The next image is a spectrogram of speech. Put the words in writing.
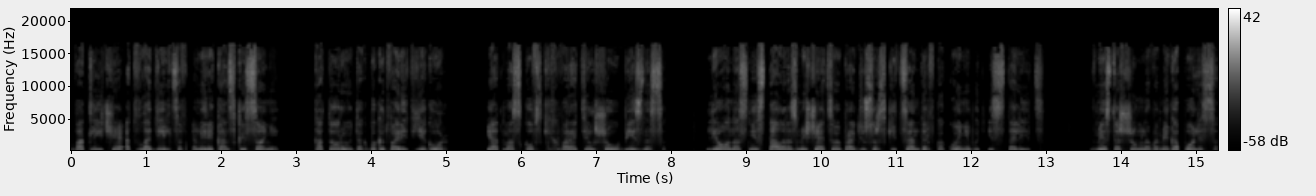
В отличие от владельцев американской Sony, которую так боготворит Егор, и от московских воротил шоу-бизнеса, Леонас не стал размещать свой продюсерский центр в какой-нибудь из столиц. Вместо шумного мегаполиса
